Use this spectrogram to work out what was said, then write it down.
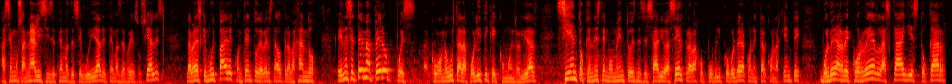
hacemos análisis de temas de seguridad, de temas de redes sociales. La verdad es que muy padre, contento de haber estado trabajando en ese tema, pero pues como me gusta la política y como en realidad siento que en este momento es necesario hacer trabajo público, volver a conectar con la gente, volver a recorrer las calles, tocar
